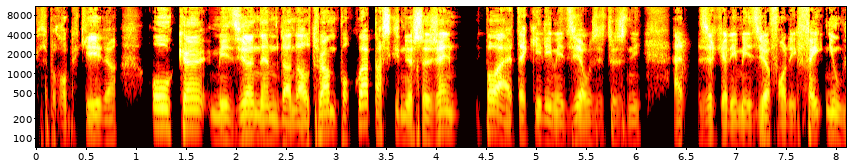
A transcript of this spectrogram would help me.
C'est pas compliqué, là. Aucun média n'aime Donald Trump. Pourquoi? Parce qu'il ne se gêne pas à attaquer les médias aux États-Unis, à dire que les médias font des fake news,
